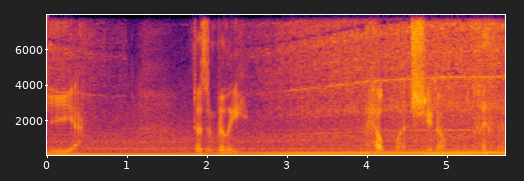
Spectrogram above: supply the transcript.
Yeah, doesn't really help much, you know.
